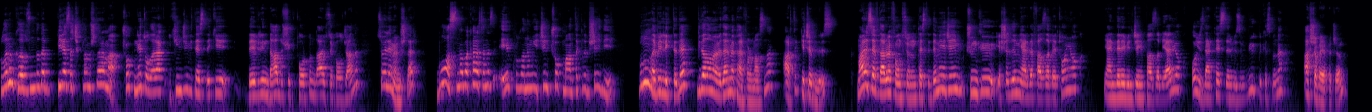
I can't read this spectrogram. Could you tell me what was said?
Kullanım kılavuzunda da biraz açıklamışlar ama çok net olarak ikinci vitesteki devrin daha düşük, torkun daha yüksek olacağını söylememişler. Bu aslına bakarsanız ev kullanımı için çok mantıklı bir şey değil. Bununla birlikte de vidalama ve delme performansına artık geçebiliriz. Maalesef darbe fonksiyonunu test edemeyeceğim çünkü yaşadığım yerde fazla beton yok. Yani delebileceğim fazla bir yer yok. O yüzden testlerimizin büyük bir kısmını ahşaba yapacağım.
